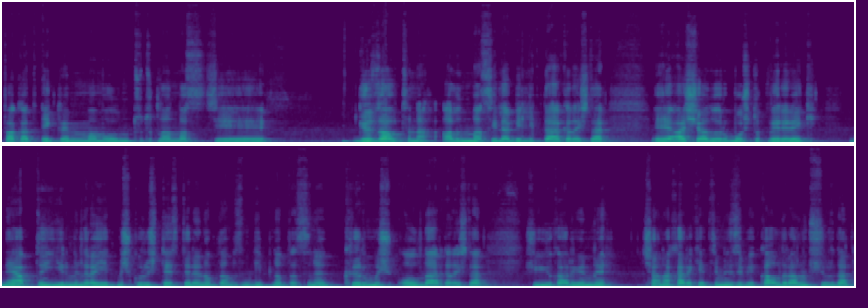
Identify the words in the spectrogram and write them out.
Fakat Ekrem İmamoğlu'nun tutuklanması e, gözaltına alınmasıyla birlikte arkadaşlar e, aşağı doğru boşluk vererek ne yaptı? 20 lira 70 kuruş testere noktamızın dip noktasını kırmış oldu arkadaşlar. Şu yukarı yönlü çanak hareketimizi bir kaldıralım şuradan.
